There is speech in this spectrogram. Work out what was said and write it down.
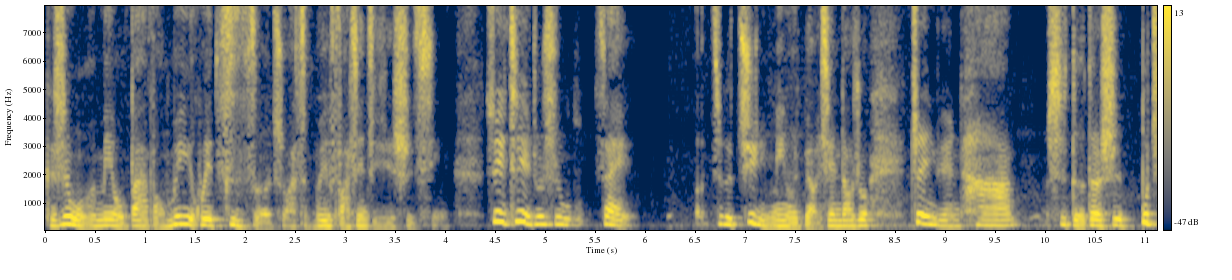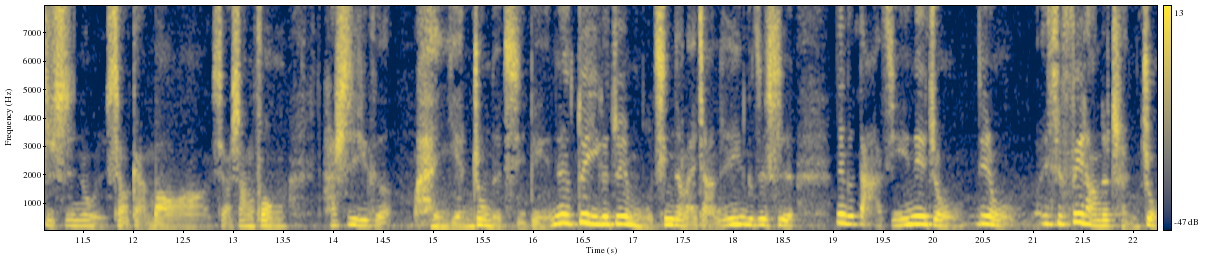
可是我们没有办法，我们也会自责，说啊，怎么会发生这些事情？所以这也就是在这个剧里面有表现到说，郑源他是得的是不只是那种小感冒啊、小伤风，他是一个很严重的疾病。那对一个对母亲的来讲，那个就是那个打击，那种那种是非常的沉重。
